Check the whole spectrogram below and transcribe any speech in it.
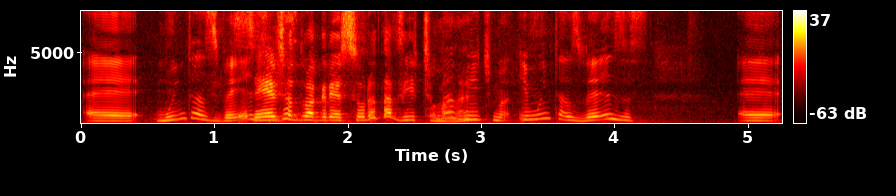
é, muitas vezes. Seja do agressor ou da vítima. Ou da né? vítima. E muitas vezes é,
